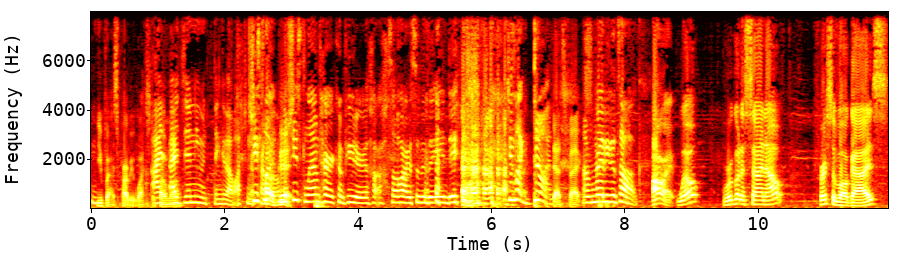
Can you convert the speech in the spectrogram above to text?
You guys probably watched the promo. I, I didn't even think about watching the She promo. slammed, good. she slammed her computer so hard as soon as it ended. She's like, done. That's facts. I'm ready to talk. All right. Well, we're gonna sign out. First of all, guys,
